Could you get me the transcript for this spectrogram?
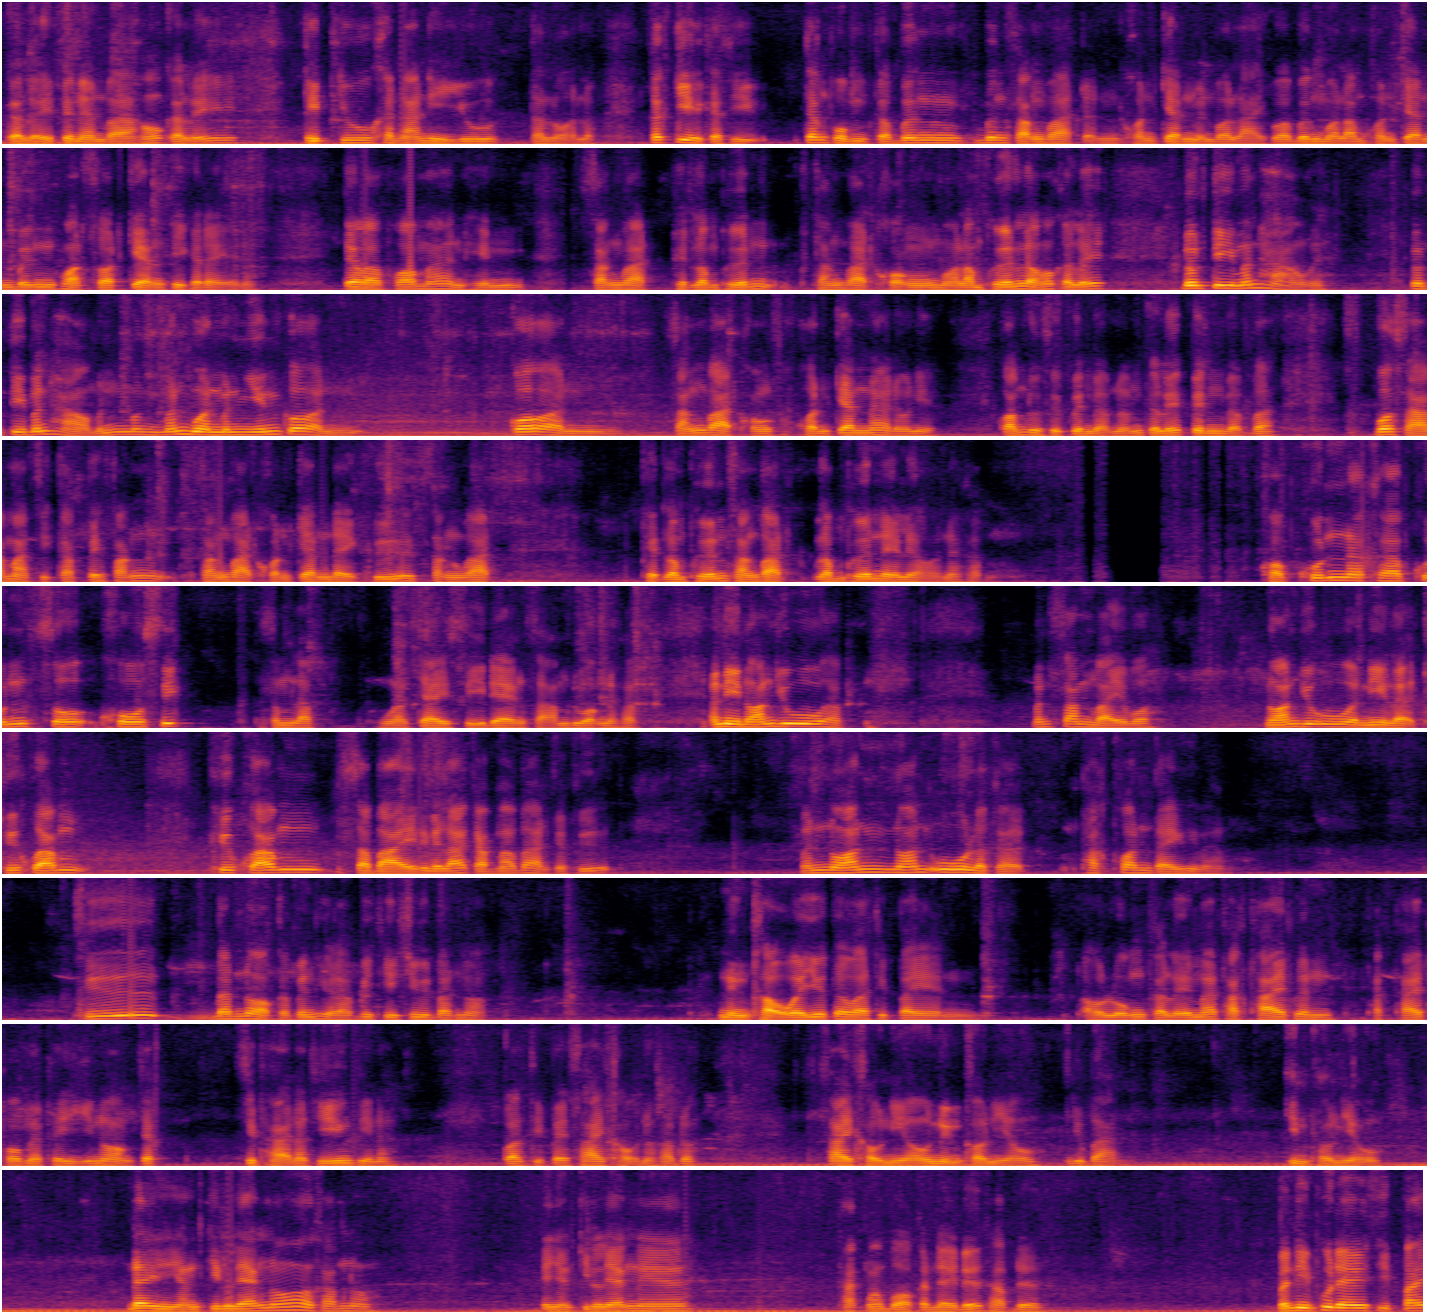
ก็เลยเป็นอันว่าเฮาก็เลยติดอยู่คณะนี้อยู่ตลอดแล้วตะกี้ก็สิ จังผมก็เบิ่งเบิ่งสังวาสอันขอนแก่นแม่นบ่หลายกว่าเบิ่งหมอลำขอนแก่นเบิ่งฮอดสอดแกงที่ก็ได้นะแต่ว่าพอมาเห็นสังวาสเพชรลำเพลินสังวาสของหมอลำเพลินแล้วเฮาก็เลย ดนตรีมันห่าวไงดนตรีมันห่าวมันมันมันมวนมันยินก้อนก้อนสังวาสของขอนแก่นหน้าเดี๋ยวนี้ความรู้สึกเป็นแบบนั้นมันก็เลยเป็นแบบว่าบ่สามารถสิกลับไปฟังสังวาสขอนแก่นได้คือสังวาสเพชรลำเพลินสังวาสลำเพลินได้แล้วนะครับ ขอบคุณนะครับ คุณโซโคซิกสำหรับหัวใจสีแดงสามดวงนะครับ อันนี้นอนยูครับ มันสั้นไหวบ่นอนยูอันนี้แหละ คือความคือความสบายเวลากลับมาบ้านก็คือ มันนอนนอนอูแล้วก็พักผ่อนไปสิครับคือบ้านนอกก็เป็นที่แล้ววิถีชีวิตบ้านนอกหนึ่งเขาไว้ยุตว่าสิไปรันเอาลงก็เลยมาทักท้ายเพื่อนทักท้ายพ่อแม่พี่น้องจัก สิบห้านาทีจริงๆนะก่อนสิไปทรายเขานะครับเนาะทรายเขาเหนียวหนึ่งเขาเหนียวอยู่บ้าน กินเขาเหนียว ได้ยังกินแล้งเนาะครับเนาะเป็นยังกินแล้งเนี่ยทักมาบอกกันได้เด้อครับ เด้อบันนี้ผู้ใดสิไป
